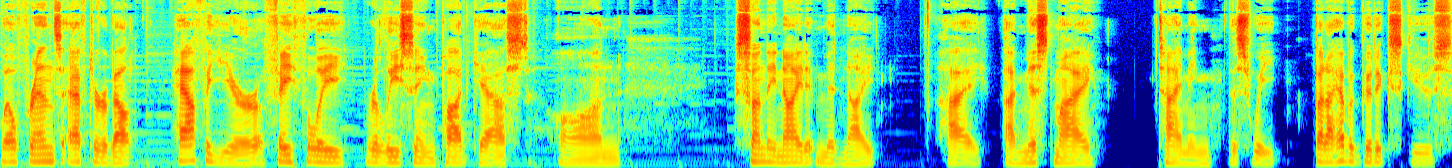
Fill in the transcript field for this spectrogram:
Well, friends, after about half a year of faithfully releasing podcast on Sunday night at midnight, I I missed my timing this week, but I have a good excuse.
